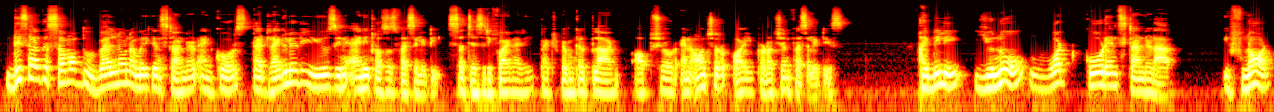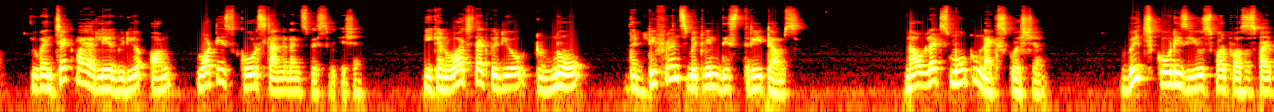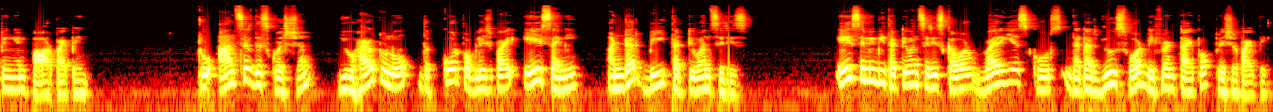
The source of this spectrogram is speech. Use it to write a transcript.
These are the some of the well-known American standard and codes that regularly used in any process facility such as refinery, petrochemical plant, offshore and onshore oil production facilities. I believe you know what code and standard are. If not, you can check my earlier video on what is code standard and specification. You can watch that video to know the difference between these three terms. Now let's move to next question. Which code is used for process piping and power piping? To answer this question, you have to know the code published by ASME under B31 series. ASME B31 series cover various codes that are used for different type of pressure piping.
